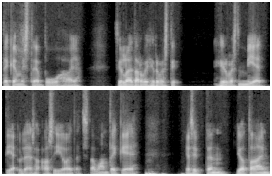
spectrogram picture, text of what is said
tekemistä ja puuhaa. Ja silloin ei tarvitse hirveästi, hirveästi miettiä yleensä asioita, että sitä vaan tekee. Ja sitten jotain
